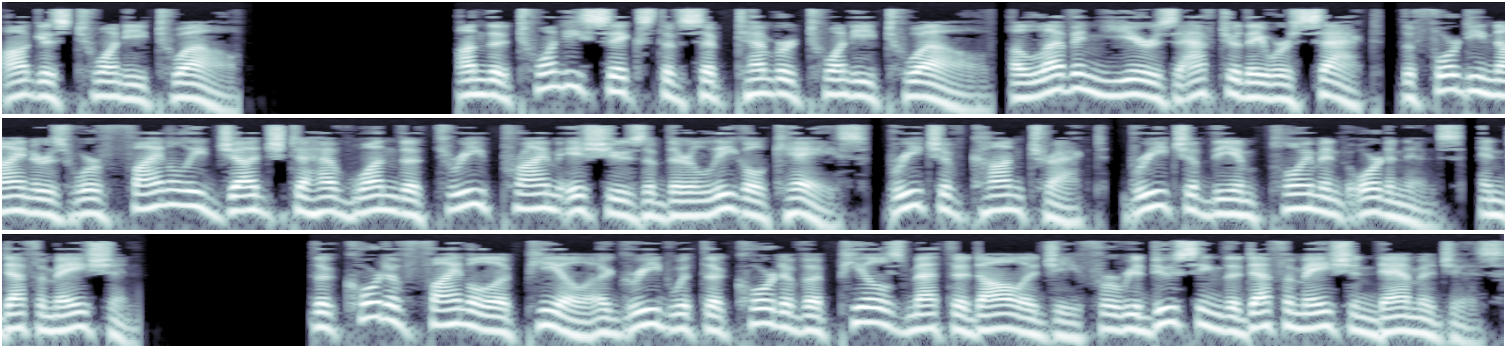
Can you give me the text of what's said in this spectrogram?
August 2012. On 26 September 2012, 11 years after they were sacked, the 49ers were finally judged to have won the three prime issues of their legal case, breach of contract, breach of the employment ordinance, and defamation. The Court of Final Appeal agreed with the Court of Appeal's methodology for reducing the defamation damages.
